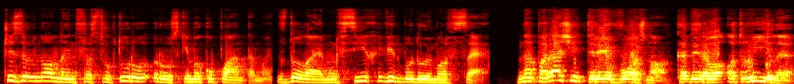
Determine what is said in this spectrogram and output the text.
чи зруйновану інфраструктуру руськими окупантами. Здолаємо всіх, відбудуємо все. На параші тривожно. Кадирова отруїли,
